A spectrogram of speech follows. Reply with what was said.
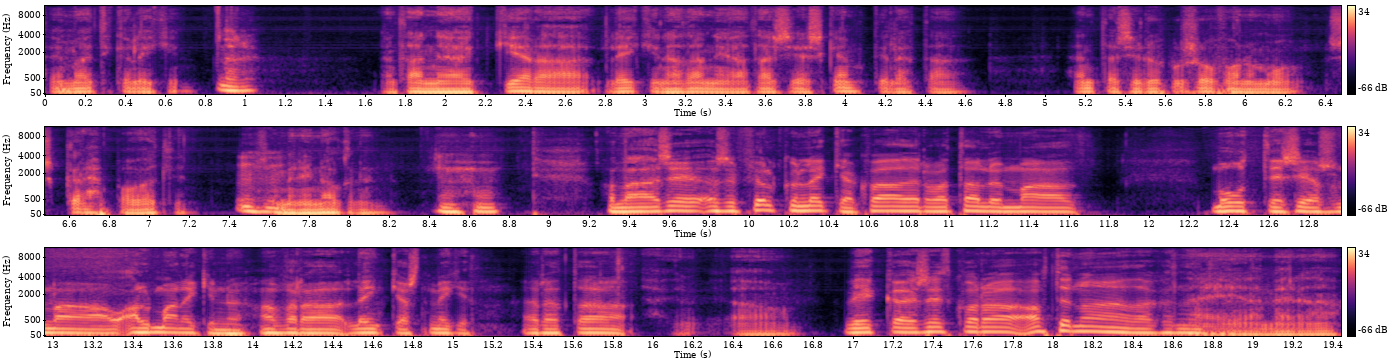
þeir mæti ekki að leikin Nei, en þannig að gera leikina þannig að það sé skemmtilegt að henda sér upp úr sófánum og skreppa á öllin sem er í nágruninu Þannig að þessi, þessi fjölkun leikja, hvað erum við að tala um að mótið sé svona á almanekinu að fara að lengjast mikið Er þetta Já, vika í sitt hvora áttina eða hvernig? nei, það er meira það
